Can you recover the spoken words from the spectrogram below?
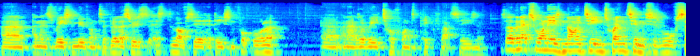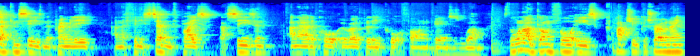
Um, and then he's recently moved on to Villa, so he's, still obviously a decent footballer. Um, and that was a really tough one to pick for that season. So the next one is 1920, and this is Wolves' second season in the Premier League, and they finished seventh place that season, and they had a quarter, Europa League quarter-final appearance as well. So the one I've gone for is Patrick Cutrone,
